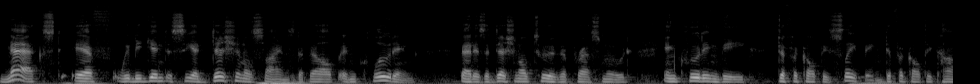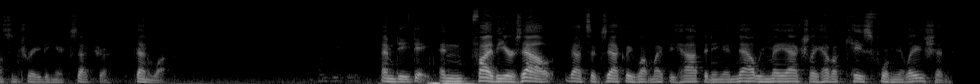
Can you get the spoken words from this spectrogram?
next if we begin to see additional signs develop, including, that is, additional to the depressed mood, including the difficulty sleeping, difficulty concentrating, etc.? Then what? MDD. And five years out, that's exactly what might be happening. And now we may actually have a case formulation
